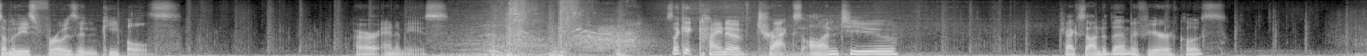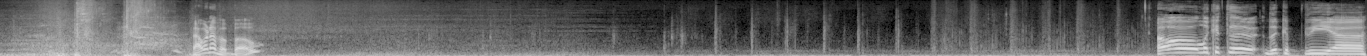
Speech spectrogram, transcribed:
Some of these frozen peoples are enemies. It's like it kind of tracks onto tracks onto them if you're close. That one have a bow? Oh, look at the look at the uh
